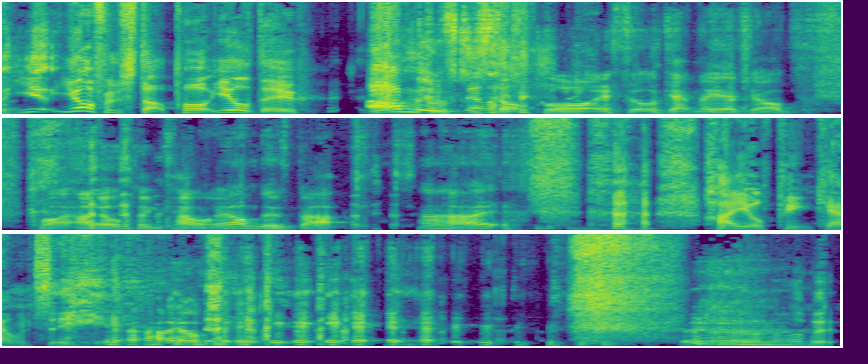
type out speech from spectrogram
you're, you're- you're from Stockport. You'll do. I'll move to Stockport if it'll get me a job. Like I open county, I'll move back. All right. High up in county. I hope- Oh, I love it.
